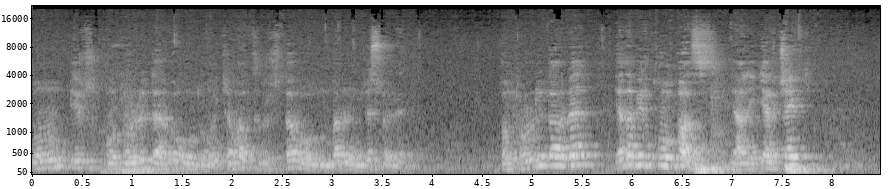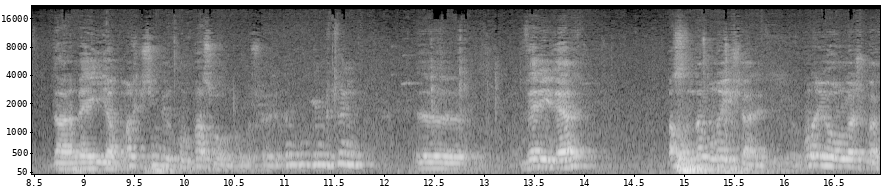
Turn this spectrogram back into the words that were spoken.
bunun bir kontrollü darbe olduğunu Kemal Kılıçdaroğlu'ndan önce söyledim kontrollü darbe ya da bir kumpas yani gerçek darbeyi yapmak için bir kumpas olduğunu söyledim. Bugün bütün e, veriler aslında buna işaret ediyor. Buna yoğunlaşmak,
